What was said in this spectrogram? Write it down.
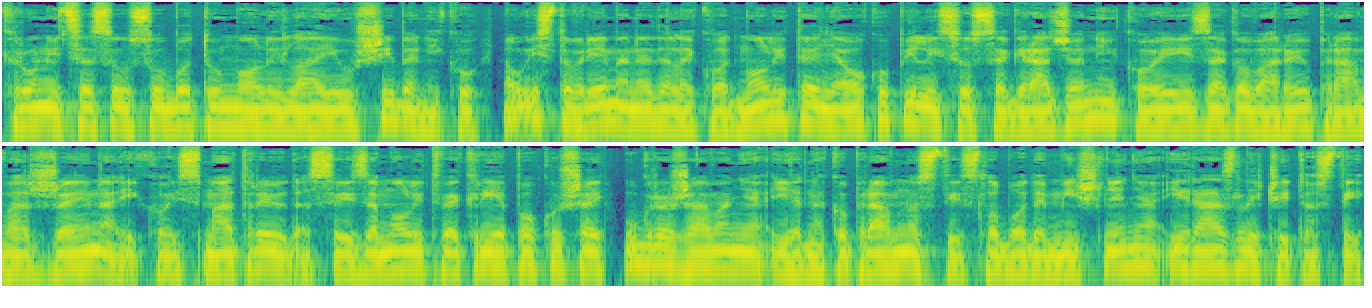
Krunica se u subotu molila i u Šibeniku, a u isto vrijeme nedaleko od molitelja okupili su se građani koji zagovaraju prava žena i koji smatraju da se iza molitve krije pokušaj ugrožavanja jednakopravnosti, slobode mišljenja i različitosti.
